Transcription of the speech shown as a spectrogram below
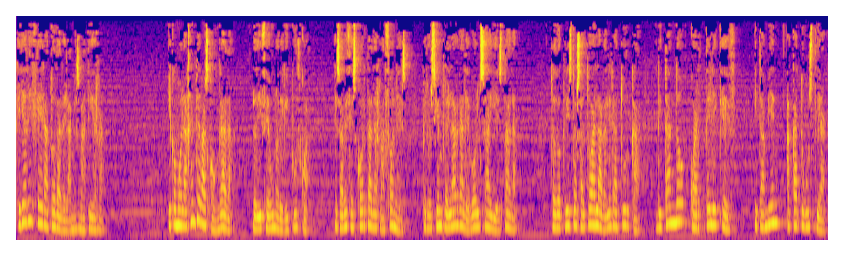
que ya dije era toda de la misma tierra. Y como la gente vascongada, lo dice uno de Guipúzcoa. Es a veces corta de razones, pero siempre larga de bolsa y espada. Todo Cristo saltó a la galera turca, gritando Cuartelik ez y también Akatugustiak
